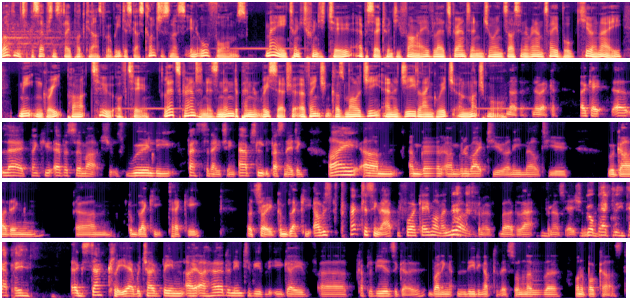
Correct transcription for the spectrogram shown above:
Welcome to Perceptions Today podcast, where we discuss consciousness in all forms. May 2022, episode 25. Laird Scranton joins us in a roundtable Q&A meet and greet part 2 of 2. Laird Scranton is an independent researcher of ancient cosmology, energy, language and much more. No, no record. Okay, uh, thank you ever so much. It was really fascinating, absolutely fascinating. I um, am going I'm going to write to you an email to you regarding um, Gombleki Teki. Oh, sorry, Gombleki. I was practicing that before I came on. I knew I was going to murder that pronunciation. Gobekli Tepe. Exactly, yeah. Which I've been. I, I heard an interview that you gave uh, a couple of years ago, running leading up to this on another on a podcast,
